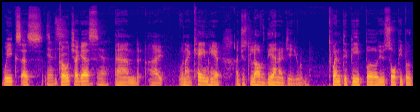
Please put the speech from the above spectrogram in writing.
weeks as Yes. coach, I guess. Yeah. And I, when I came here, I just loved the energy. You were 20 people. You saw people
